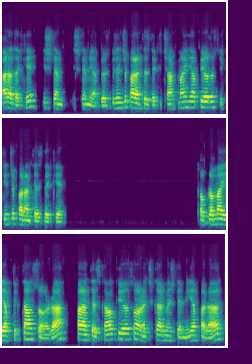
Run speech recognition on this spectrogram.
aradaki işlem işlemi yapıyoruz. Birinci parantezdeki çarpmayı yapıyoruz. İkinci parantezdeki toplamayı yaptıktan sonra parantez kalkıyor. Sonra çıkarma işlemi yaparak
